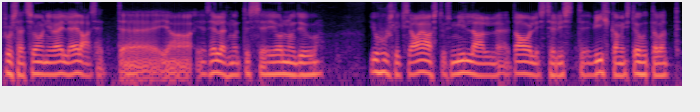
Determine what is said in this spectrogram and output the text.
frustratsiooni välja elas, et äh, ja, ja selles mõttes see ei olnud ju juhuslik see ajastus, millal taolist sellist vihkamist õhutavat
